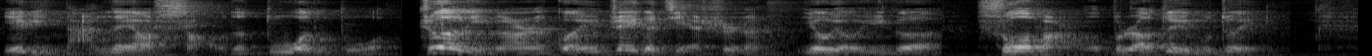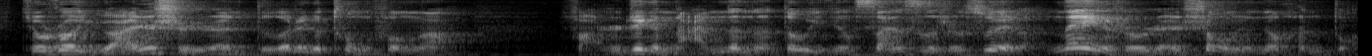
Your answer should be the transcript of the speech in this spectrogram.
也比男的要少得多得多。这里面呢，关于这个解释呢，又有一个说法，我不知道对不对，就是说原始人得这个痛风啊，反正这个男的呢都已经三四十岁了，那个时候人寿命都很短，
